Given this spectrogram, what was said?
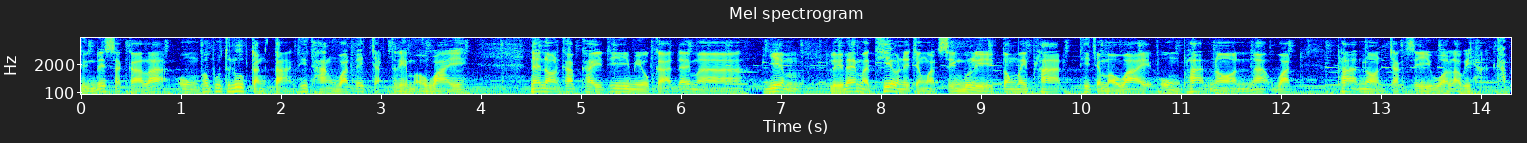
ถึงได้สักการะองค์พระพุทธรูปต่างๆ ที่ทางวัดได้จัดเตรียมเอาไว้ แน่นอนครับใครที่มีโอกาสได้มาเยี่ยม หรือได้มาเที่ยวในจังหวัดสิงห์บุรีต้องไม่พลาดที่จะมาไหว้องค์พระนอนณวัด พระนอนจักรีวรวิหารครับ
